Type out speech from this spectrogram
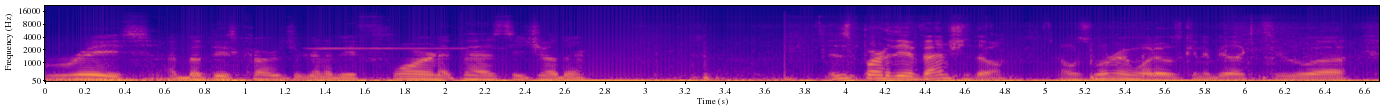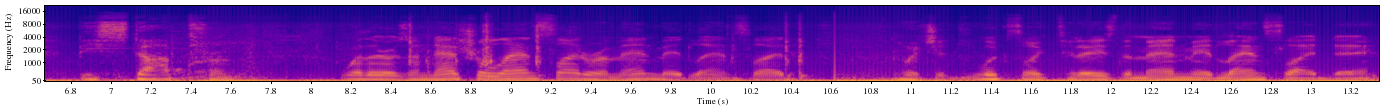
race. I bet these cars are going to be flooring it past each other. This is part of the adventure, though. I was wondering what it was going to be like to uh, be stopped from whether it was a natural landslide or a man-made landslide, which it looks like today's the man-made landslide day,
